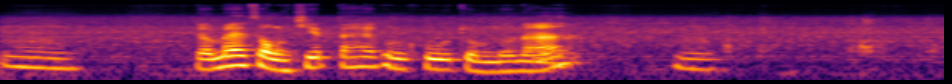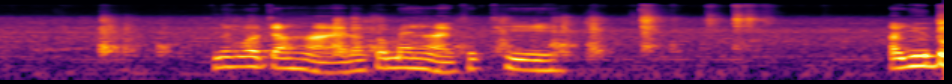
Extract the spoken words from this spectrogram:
อืม เดี๋ยวแม่ส่งคลิปไปให้คุณครูจุ่มดูนะ อืม นึกว่าจะหายแล้วก็ไม่หายสักทีอายืนต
